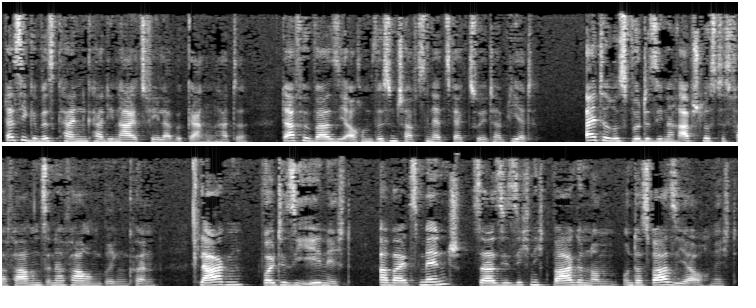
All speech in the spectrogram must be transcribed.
dass sie gewiss keinen Kardinalsfehler begangen hatte. Dafür war sie auch im Wissenschaftsnetzwerk zu etabliert. Weiteres würde sie nach Abschluss des Verfahrens in Erfahrung bringen können. Klagen wollte sie eh nicht, aber als Mensch sah sie sich nicht wahrgenommen, und das war sie ja auch nicht.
